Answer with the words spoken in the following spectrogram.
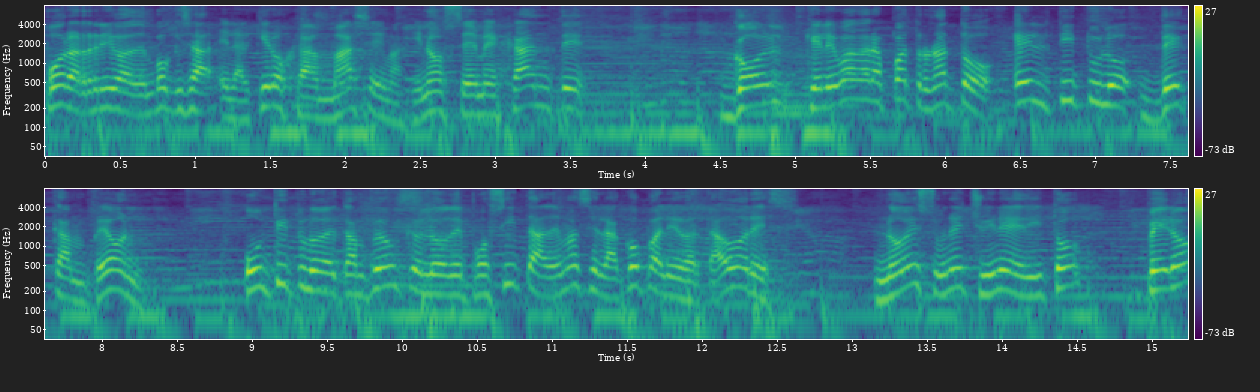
por arriba de Emboquilla. El arquero jamás se imaginó semejante gol que le va a dar a Patronato el título de campeón. Un título de campeón que lo deposita además en la Copa Libertadores. No es un hecho inédito, pero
